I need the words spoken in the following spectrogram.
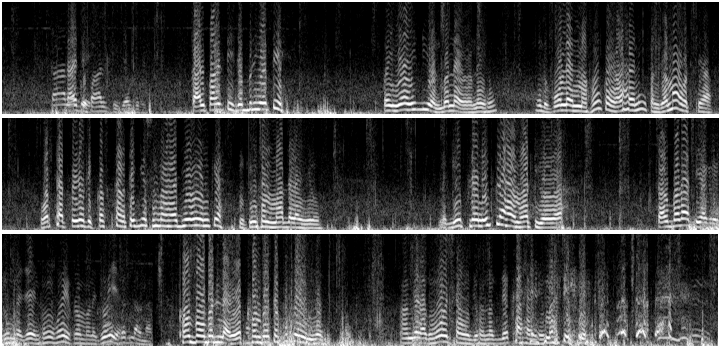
પાલટી જબરી. કાલ પાર્ટી જબરી હતી. પછી અહીંયા વીડિયો બનાવ્યો નહીં હું. કીધું પોલેન્ડમાં શું કઈ રહે નહીં પણ જમાવટ છે આ. વરસાદ પડ્યો થી કસકાણ થઈ ગયું છે માં હજી એવું એમ કે. પીહન માદળા જેવું ને ગિફ્ટ લઈને ઉપડે હા માટી હવે તરબડાટી આગળ રૂમે જઈને હું હોય એ પ્રમાણે જોઈએ. ખંભો બદલાય. એક ખંભો તો ફૂટે જ નથી. આમ જરાક મોજ હું જો નક દેખાય માટી.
